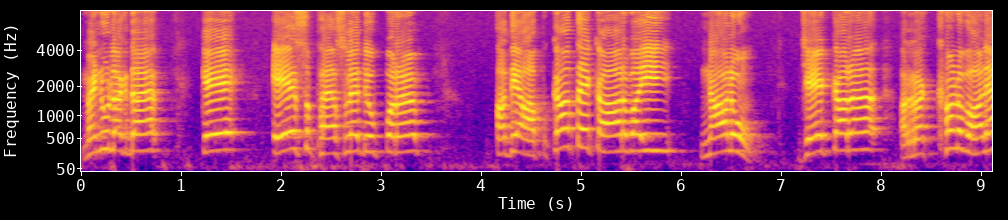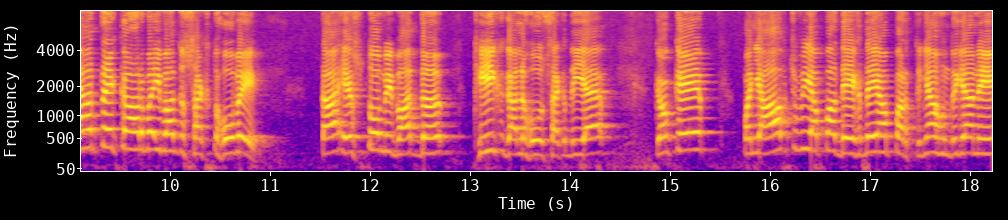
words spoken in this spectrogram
ਮੈਨੂੰ ਲੱਗਦਾ ਹੈ ਕਿ ਇਸ ਫੈਸਲੇ ਦੇ ਉੱਪਰ ਅਧਿਆਪਕਾਂ ਤੇ ਕਾਰਵਾਈ ਨਾਲੋਂ ਜੇਕਰ ਰੱਖਣ ਵਾਲਿਆਂ ਤੇ ਕਾਰਵਾਈ ਵੱਧ ਸਖਤ ਹੋਵੇ, ਤਾਂ ਇਸ ਤੋਂ ਵੀ ਵੱਧ ਠੀਕ ਗੱਲ ਹੋ ਸਕਦੀ ਹੈ। ਕਿਉਂਕਿ ਪੰਜਾਬ 'ਚ ਵੀ ਆਪਾਂ ਦੇਖਦੇ ਹਾਂ, ਭਰਤੀਆਂ ਹੁੰਦੀਆਂ ਨੇ,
